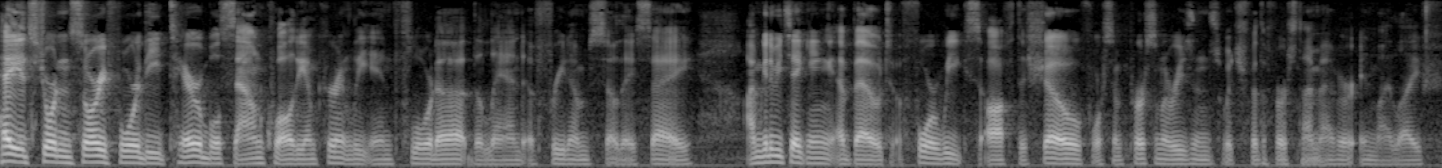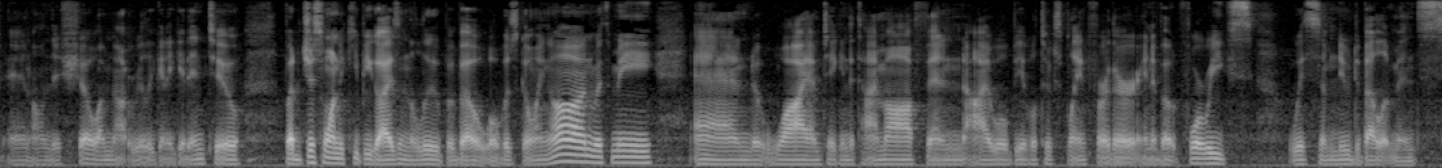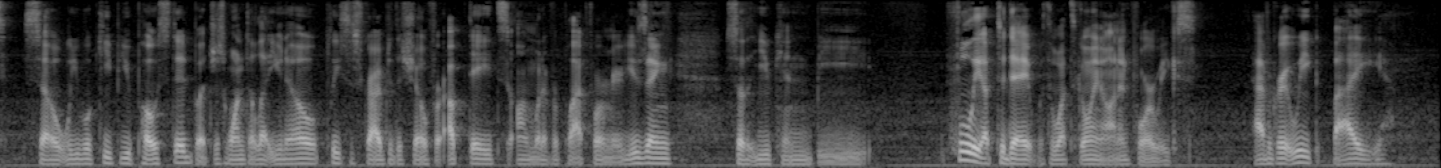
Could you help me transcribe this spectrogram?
Hey, it's Jordan. Sorry for the terrible sound quality. I'm currently in Florida, the land of freedom, so they say. I'm going to be taking about four weeks off the show for some personal reasons, which for the first time ever in my life and on this show, I'm not really going to get into. But just wanted to keep you guys in the loop about what was going on with me and why I'm taking the time off. And I will be able to explain further in about four weeks with some new developments so we will keep you posted, but just wanted to let you know please subscribe to the show for updates on whatever platform you're using so that you can be fully up to date with what's going on in four weeks. Have a great week. Bye.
